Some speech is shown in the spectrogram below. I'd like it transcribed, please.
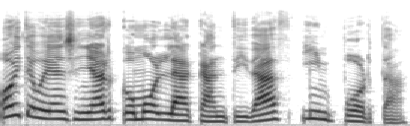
Hoy te voy a enseñar cómo la cantidad importa.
